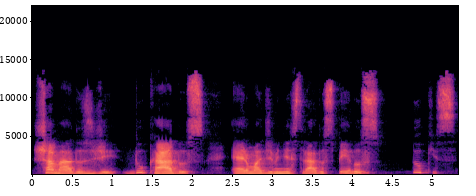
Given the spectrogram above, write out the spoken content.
chamados de ducados, eram administrados pelos duques.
